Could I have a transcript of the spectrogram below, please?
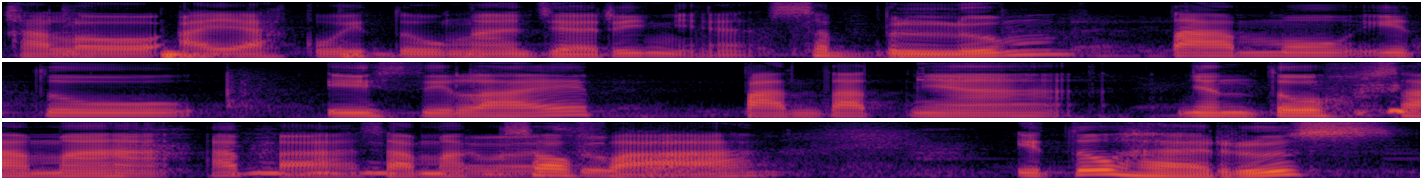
kalau ayahku itu ngajarinya sebelum tamu itu istilahnya pantatnya nyentuh sama apa sama Sama sofa itu harus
